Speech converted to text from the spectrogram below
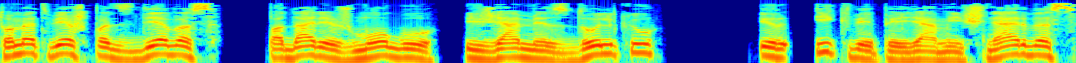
Tuomet viešpats Dievas padarė žmogų iš žemės dulkių ir įkvėpė jam išnervęs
